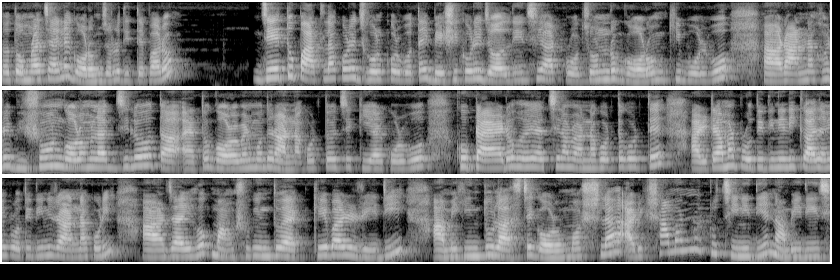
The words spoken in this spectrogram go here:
তো তোমরা চাইলে গরম জলও দিতে পারো। যেহেতু পাতলা করে ঝোল করব, তাই বেশি করে জল দিয়েছি আর প্রচণ্ড গরম, কি বলব? রান্নাঘরে ভীষণ গরম লাগছিল, তা এত গরমের মধ্যে রান্না করতে হচ্ছে, কী আর করব? খুব টায়ার্ডও হয়ে যাচ্ছিলাম রান্না করতে করতে, আর এটা আমার প্রতিদিনেরই কাজ, আমি প্রতিদিনই রান্না করি। আর যাই হোক, মাংস কিন্তু একেবারে রেডি আমি কিন্তু লাস্টে গরম মশলা আর সামান্য একটু চিনি দিয়ে নামিয়ে দিয়েছি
